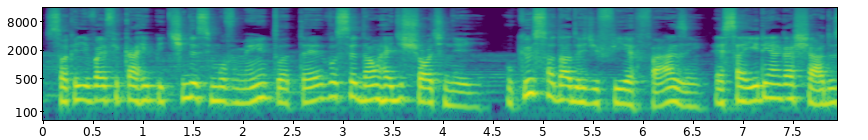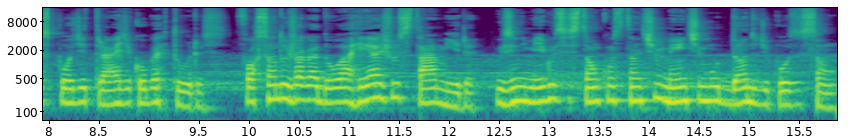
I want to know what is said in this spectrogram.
Só que ele vai ficar repetindo esse movimento até você dar um headshot nele. O que os soldados de Fear fazem é saírem agachados por detrás de coberturas, forçando o jogador a reajustar a mira. Os inimigos estão constantemente mudando de posição,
